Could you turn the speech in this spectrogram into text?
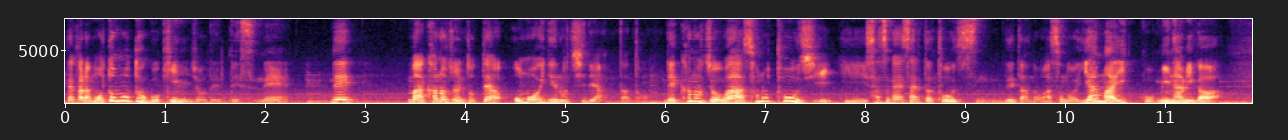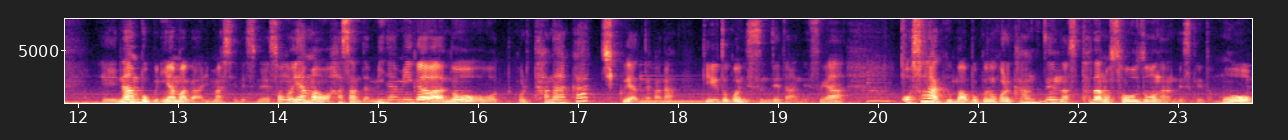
だからもともとご近所でですねでまあ彼女にとっては思い出の地であったと。で彼女はその当時殺害された当時住んでたのはその山一個南側。南北に山がありましてですねその山を挟んだ南側のこれ田中地区やったかな？っていうとこに住んでたんですがおそらくまあ僕のこれ完全なただの想像なんですけども、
